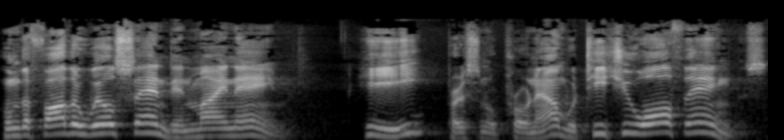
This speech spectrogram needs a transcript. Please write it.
whom the Father will send in my name. He, personal pronoun, will teach you all things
